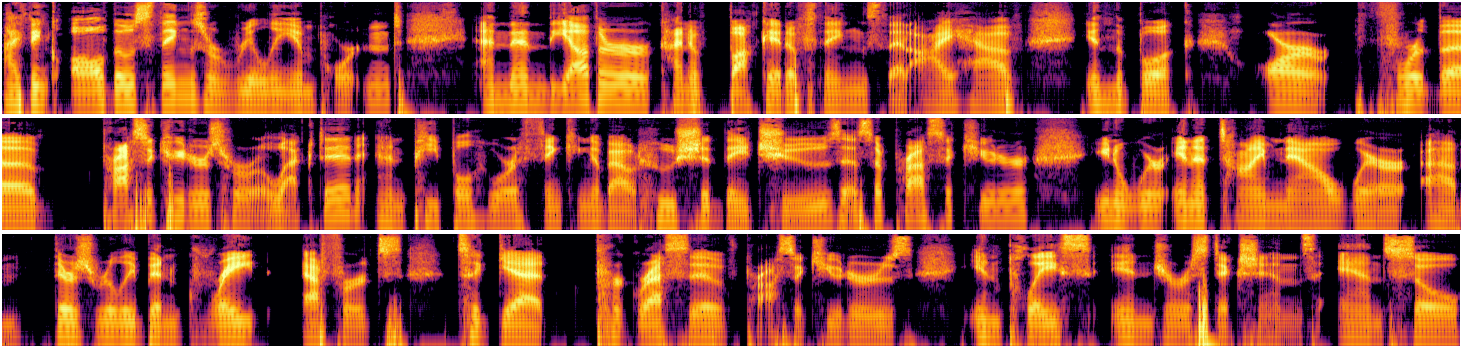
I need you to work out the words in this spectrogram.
I think all those things are really important. And then the other kind of bucket of things that I have in the book are for the prosecutors who are elected and people who are thinking about who should they choose as a prosecutor you know we're in a time now where um, there's really been great efforts to get progressive prosecutors in place in jurisdictions and so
